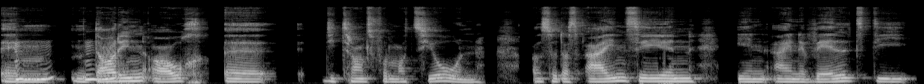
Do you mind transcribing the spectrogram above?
Ähm, mhm. mhm. Darin auch äh, die Transformation, also das Einsehen in eine Welt, die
